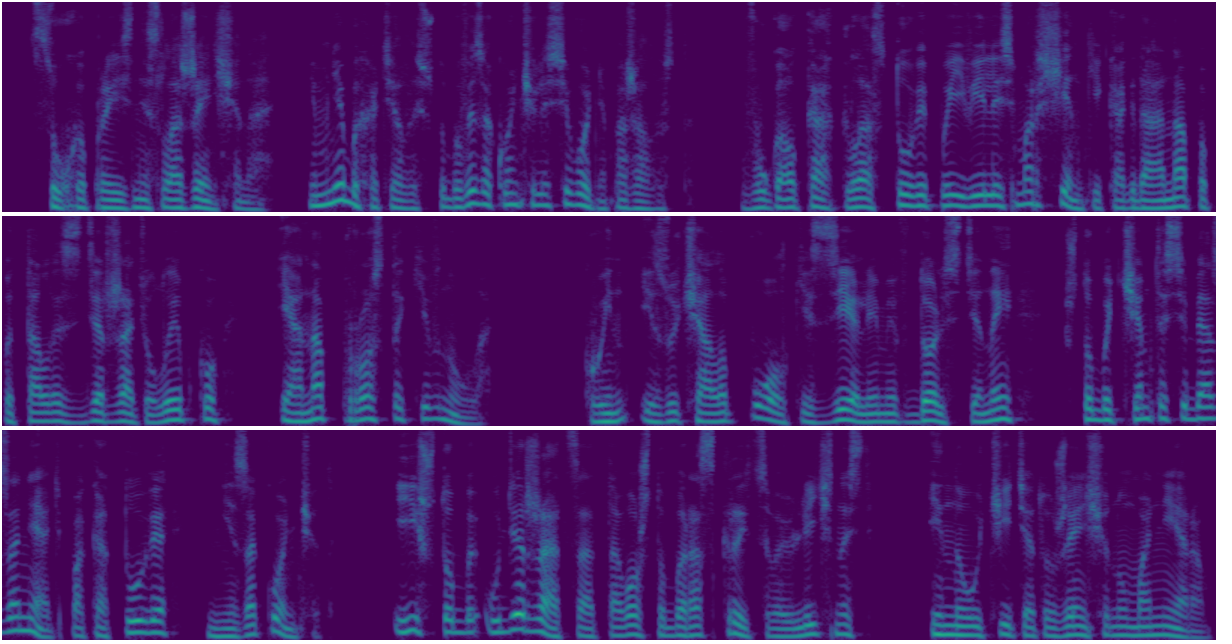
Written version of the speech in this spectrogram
— сухо произнесла женщина. «И мне бы хотелось, чтобы вы закончили сегодня, пожалуйста». В уголках глаз Туви появились морщинки, когда она попыталась сдержать улыбку, и она просто кивнула. Куин изучала полки с зельями вдоль стены, чтобы чем-то себя занять, пока Туве не закончит, и чтобы удержаться от того, чтобы раскрыть свою личность и научить эту женщину манерам.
